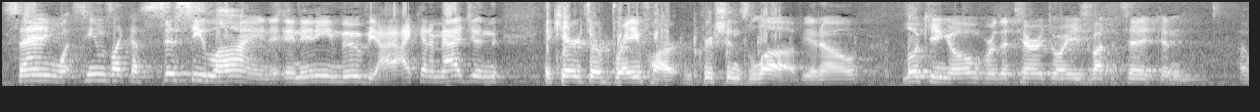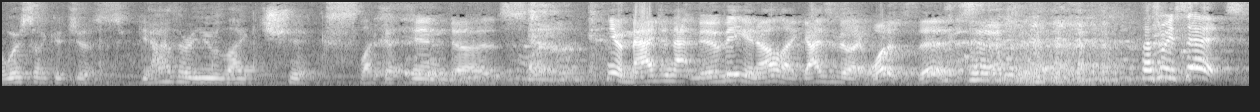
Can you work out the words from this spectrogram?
Saying what seems like a sissy line in any movie. I, I can imagine the character of Braveheart, who Christians love, you know looking over the territory he's about to take, and I wish I could just gather you like chicks, like a hen does. Can you imagine that movie? You know, like guys would be like, "What is this?" That's what he says.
